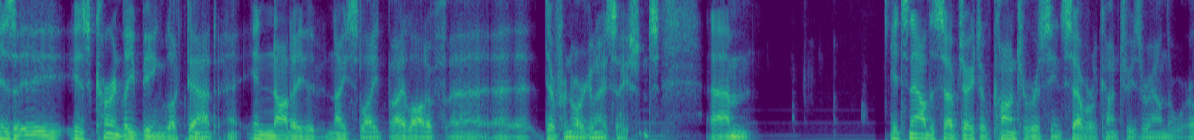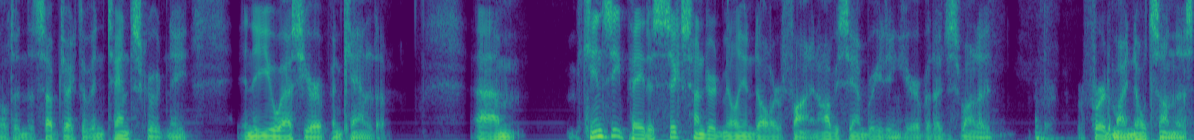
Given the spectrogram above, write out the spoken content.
is is currently being looked at in not a nice light by a lot of uh, uh, different organizations. Um, it's now the subject of controversy in several countries around the world and the subject of intense scrutiny in the US, Europe, and Canada. Um, McKinsey paid a $600 million fine. Obviously, I'm reading here, but I just want to refer to my notes on this.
